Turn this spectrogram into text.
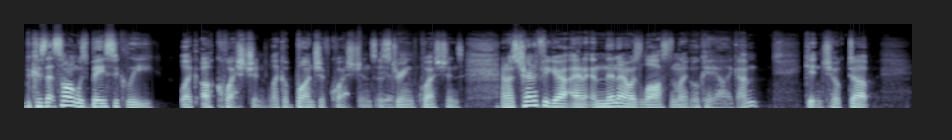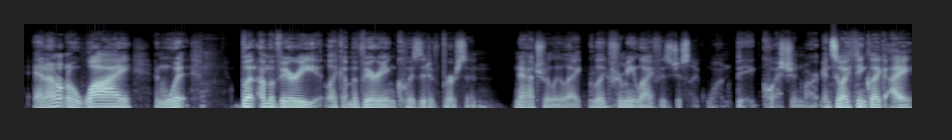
because that song was basically like a question, like a bunch of questions, a Yes. string of questions, and I was trying to figure out, and, and then I was lost in like, okay, like I'm getting choked up, and I don't know why and what, but I'm a very like I'm a very inquisitive person naturally. Like like for me, life is just like one big question mark, and so I think like I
